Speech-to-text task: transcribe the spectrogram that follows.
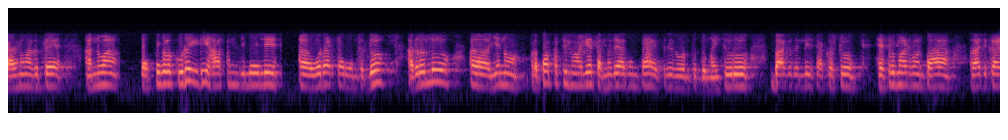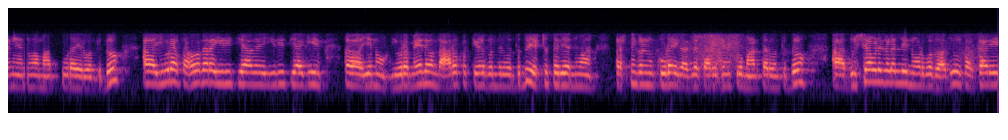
ಕಾರಣವಾಗುತ್ತೆ ಅನ್ನುವ ಚರ್ಚೆಗಳು ಕೂಡ ಇಡೀ ಹಾಸನ ಜಿಲ್ಲೆಯಲ್ಲಿ ಓಡಾಡ್ತಾ ಇರುವಂತದ್ದು ಅದರಲ್ಲೂ ಏನು ಪ್ರತಾಪ ಸಿಂಹಗೆ ತನ್ನದೇ ಆದಂತಹ ಹೆಸರಿರುವಂತದ್ದು ಮೈಸೂರು ಭಾಗದಲ್ಲಿ ಸಾಕಷ್ಟು ಹೆಸರು ಮಾಡುವಂತಹ ರಾಜಕಾರಣಿ ಅನ್ನುವ ಮಾತು ಕೂಡ ಇರುವಂತದ್ದು ಆ, ಇವರ ಸಹೋದರ ಈ ರೀತಿಯಾದ ಈ ರೀತಿಯಾಗಿ ಏನು ಇವರ ಮೇಲೆ ಒಂದು ಆರೋಪ ಕೇಳಿ ಬಂದಿರುವಂತದ್ದು ಎಷ್ಟು ಸರಿ ಅನ್ನುವ ಪ್ರಶ್ನೆಗಳನ್ನು ಕೂಡ ಈಗಾಗಲೇ ಸಾರ್ವಜನಿಕರು ಮಾಡ್ತಾ ಇರುವಂತದ್ದು ಆ ದೃಶ್ಯಾವಳಿಗಳಲ್ಲಿ ನೋಡ್ಬೋದು. ಅದು ಸರ್ಕಾರಿ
